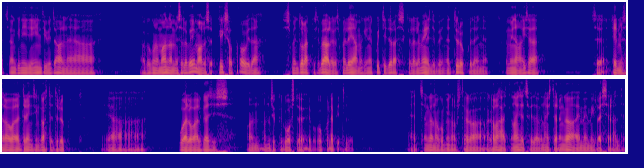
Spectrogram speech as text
et see ongi nii individuaalne ja aga kuna me anname selle võimaluse, et kõik saavad proovida, siis meil tulebki see peale, kas me leiamegi need kutid üles, kellele meeldib või need tüdrukud, on ju, et ka mina ise see eelmisel hooajal treenisin kahte tüdrukut ja uuel hooajal ka siis on, on niisugune koostöö juba kokku lepitud, et et see on ka nagu minu arust väga, väga lahe, et ka naised sõidavad, naistel on ka MM-i klass eraldi,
